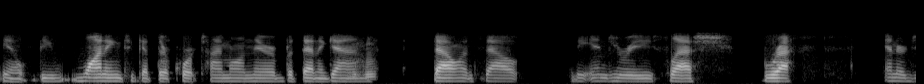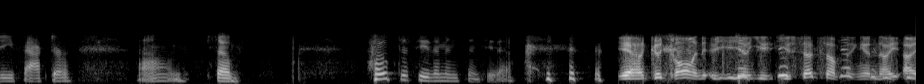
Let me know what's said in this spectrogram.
you know be wanting to get their court time on there. But then again Mhm. Balance out the injury slash rest energy factor. Um, so hope to see them in Cincy though. Yeah, good call. And you know, you you said something, and I I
